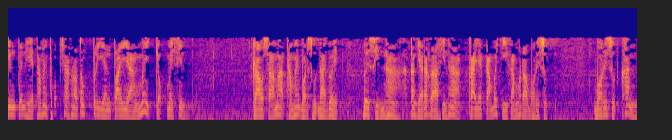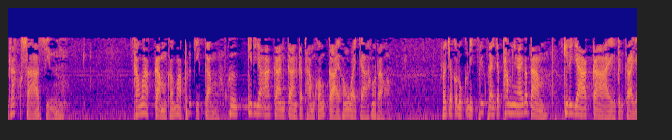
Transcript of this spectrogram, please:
จึงเป็นเหตุทำให้ภพชาติของเราต้องเปลี่ยนไปอย่างไม่จบไม่สิ้น เราสามารถทำให้บริสุทธิ์ได้ด้วย ด้วยศีลห้าตั้งใจรักษาศีลห้ากายกรรมวจีกรรมของเราบริสุทธิ์ บริสุทธิ์ขั้นรักษาศีลคำว่ากรรมคำว่าพฤติกรรม คือกิริยาอาการการกระทำของกายของวาจาของเรา เราจะกระดุกกระดิกพลิกแปลงจะทำยังไงก็ตาม กิริยากายเป็นกาย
